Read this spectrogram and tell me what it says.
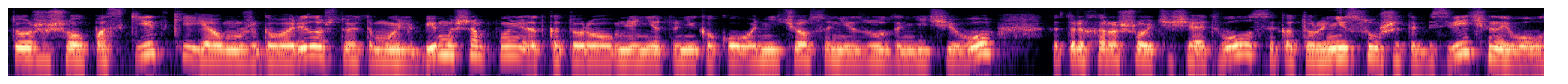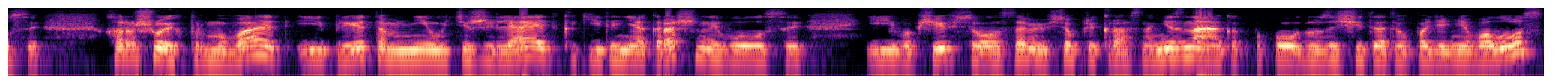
тоже шел по скидке. Я вам уже говорила, что это мой любимый шампунь, от которого у меня нету никакого ни чеса, ни зуда, ничего, который хорошо очищает волосы, который не сушит обесвеченные волосы, хорошо их промывает и при этом не утяжеляет какие-то неокрашенные волосы и вообще все волосами все прекрасно. Не знаю, как по поводу защиты от выпадения волос,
